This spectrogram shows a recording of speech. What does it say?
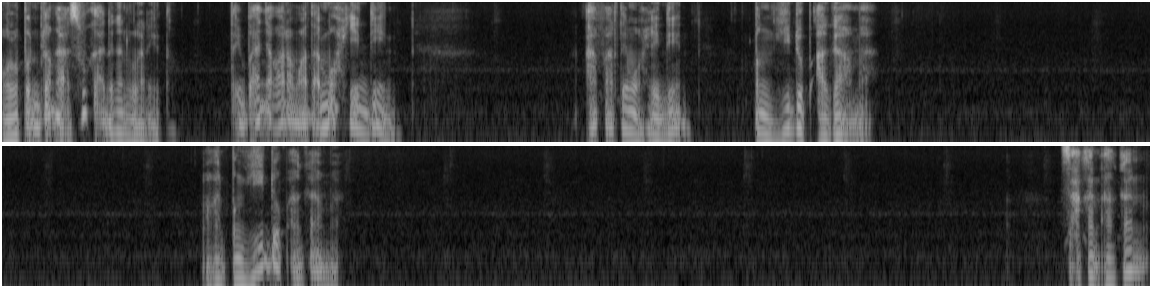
Walaupun beliau nggak suka dengan gelar itu. Tapi banyak orang mengatakan muhyiddin. Apa arti muhyiddin? Penghidup agama. Bahkan penghidup agama seakan-akan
